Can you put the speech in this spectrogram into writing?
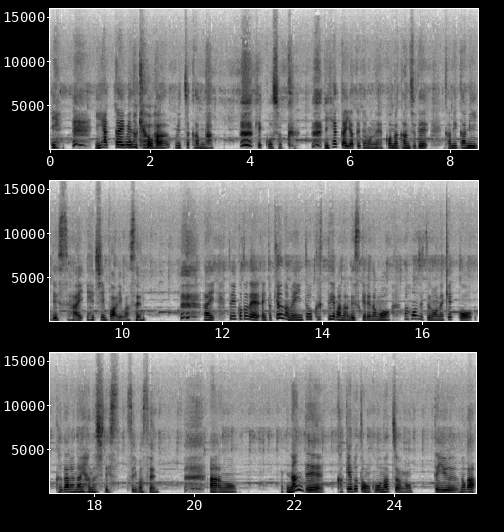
回 ,200 回目の今日はめっちゃ噛んだ。結構ショック。200回やっててもねこんな感じでカミカミです。はい。進歩ありません。はい、ということで、えーと、今日のメイントークテーマなんですけれども、まあ、本日もね結構くだらない話です。すいません。あのなんで掛け布団こうなっちゃうのっていうのが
